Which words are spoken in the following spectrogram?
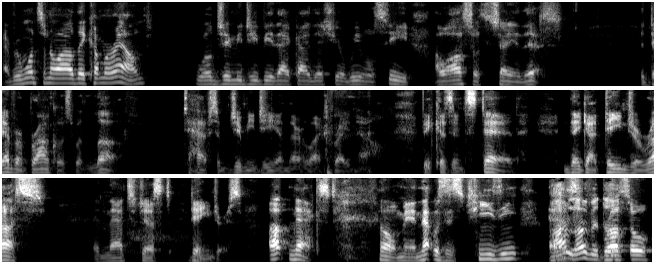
Every once in a while they come around. Will Jimmy G be that guy this year? We will see. I'll also say this: the Denver Broncos would love to have some Jimmy G in their life right now, because instead they got Danger Russ, and that's just dangerous. Up next, oh man, that was as cheesy. As I love it, though. Russell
